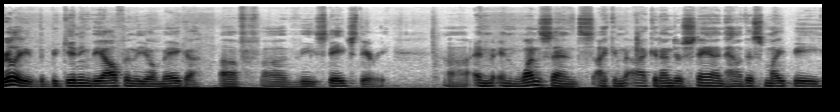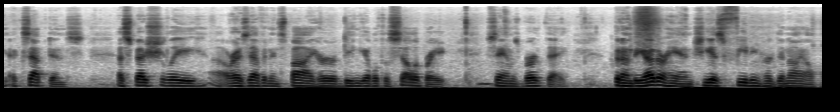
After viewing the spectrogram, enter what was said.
really the beginning, the alpha and the omega of uh, the stage theory. Uh, and in one sense, I can I can understand how this might be acceptance, especially uh, or as evidenced by her being able to celebrate Sam's birthday. But on the other hand, she is feeding her denial,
